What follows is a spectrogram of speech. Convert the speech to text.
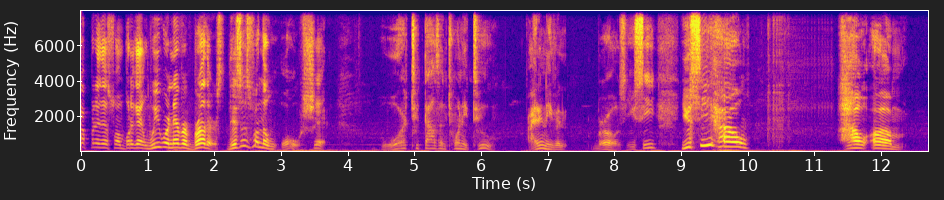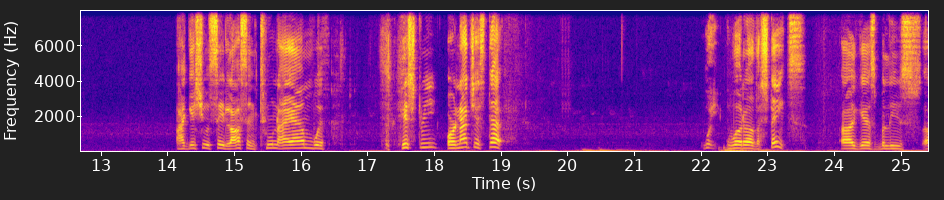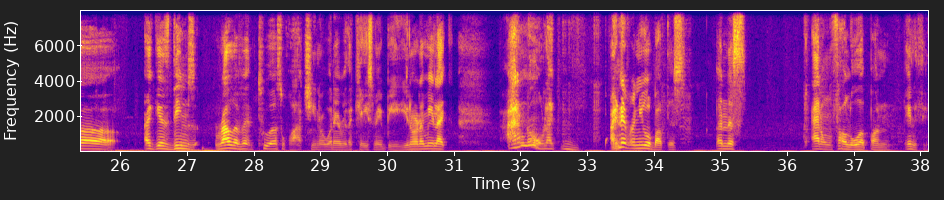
up into this one, but again, we were never brothers. This is from the oh shit, War 2022. I didn't even, bros. You see, you see how, how um, I guess you would say lost in tune I am with history, or not just that. What what uh the states, I guess believes uh I guess deems relevant to us watching or whatever the case may be. You know what I mean? Like, I don't know. Like, I never knew about this unless I don't follow up on anything.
